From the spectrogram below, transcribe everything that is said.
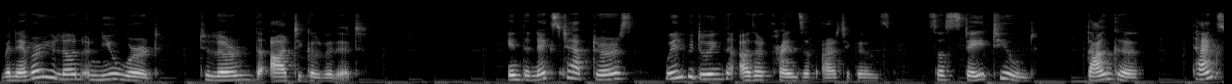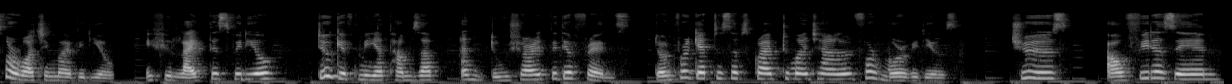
whenever you learn a new word to learn the article with it. In the next chapters, we'll be doing the other kinds of articles, so stay tuned. Danke! Thanks for watching my video. If you like this video, do give me a thumbs up and do share it with your friends. Don't forget to subscribe to my channel for more videos. Tschüss, auf Wiedersehen!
